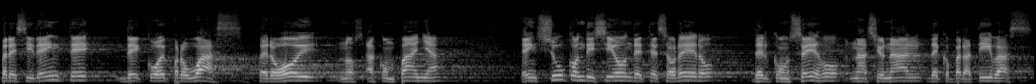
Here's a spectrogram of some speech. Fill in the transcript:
presidente de Coeprowas, pero hoy nos acompaña en su condición de tesorero del Consejo Nacional de Cooperativas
